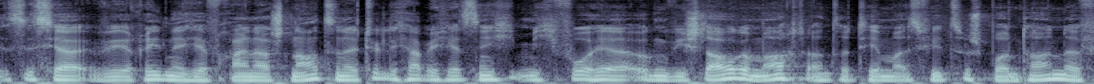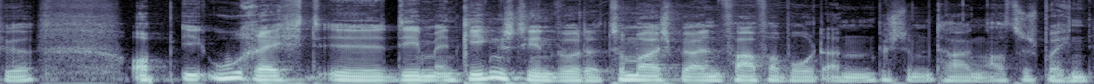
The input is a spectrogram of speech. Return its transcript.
es ist ja, wir reden ja hier frei nach Schnauze, natürlich habe ich jetzt nicht mich vorher irgendwie schlau gemacht, unser Thema ist viel zu spontan dafür, ob EU-Recht äh, dem entgegenstehen würde, zum Beispiel ein Fahrverbot an bestimmten Tagen auszusprechen.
